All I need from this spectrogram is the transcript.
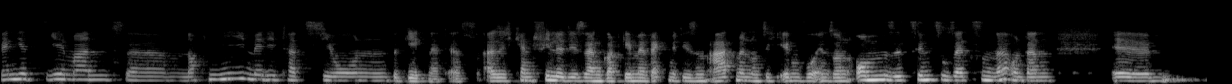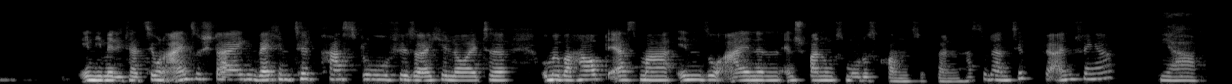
wenn jetzt jemand ähm, noch nie Meditation begegnet ist. Also ich kenne viele, die sagen, Gott, geh mir weg mit diesem Atmen und sich irgendwo in so einen Om-Sitz hinzusetzen ne? und dann ähm, in die Meditation einzusteigen. Welchen Tipp hast du für solche Leute, um überhaupt erstmal in so einen Entspannungsmodus kommen zu können? Hast du da einen Tipp für Anfänger? Ja,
